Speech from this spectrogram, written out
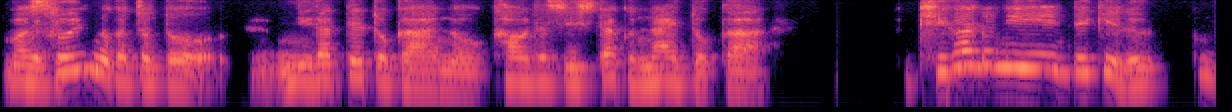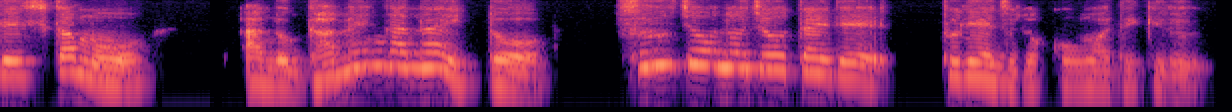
まあそういうのがちょっと苦手とか、あの、顔出ししたくないとか、気軽にできる。で、しかも、あの、画面がないと、通常の状態でとりあえず録音はできる。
